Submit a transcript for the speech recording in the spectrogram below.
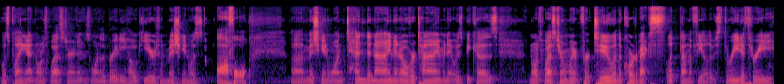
was playing at Northwestern. It was one of the Brady Hoke years when Michigan was awful. Uh, Michigan won 10 to 9 in overtime, and it was because Northwestern went for two and the quarterback slipped on the field. It was 3 to 3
